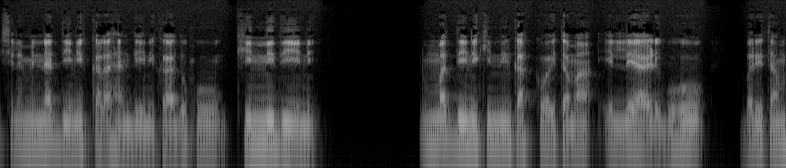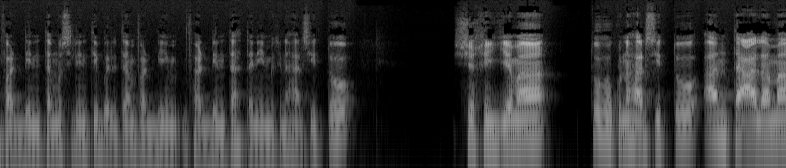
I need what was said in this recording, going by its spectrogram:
islaminaddiini kalahan diini kaaduku kinni diini numaddiini kinnin kakkawaitama ile yaadhiguhu baritan fadinta muslinti baritan fadintahtanimikna harsitto shekhiyama tohukna harsitto an taclama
